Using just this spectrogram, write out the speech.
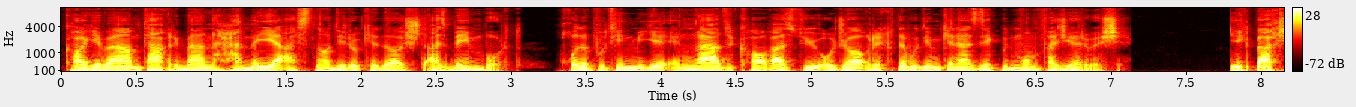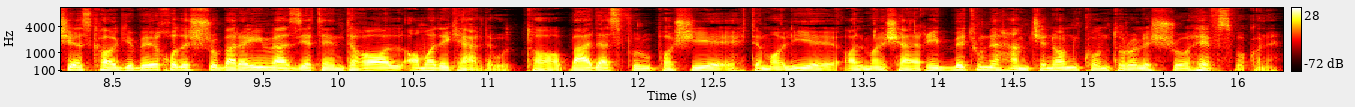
کاگبه هم تقریبا همه اسنادی رو که داشت از بین برد. خود پوتین میگه انقدر کاغذ توی اجاق ریخته بودیم که نزدیک بود منفجر بشه. یک بخشی از کاگبه خودش رو برای این وضعیت انتقال آماده کرده بود تا بعد از فروپاشی احتمالی آلمان شرقی بتونه همچنان کنترلش رو حفظ بکنه.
